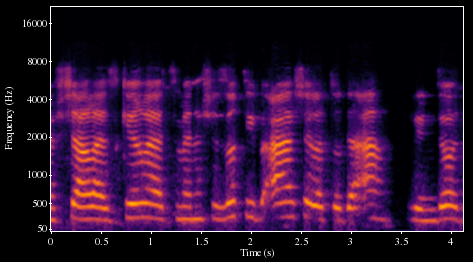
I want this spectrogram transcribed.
אפשר להזכיר לעצמנו שזו טבעה של התודעה, לנדוד.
